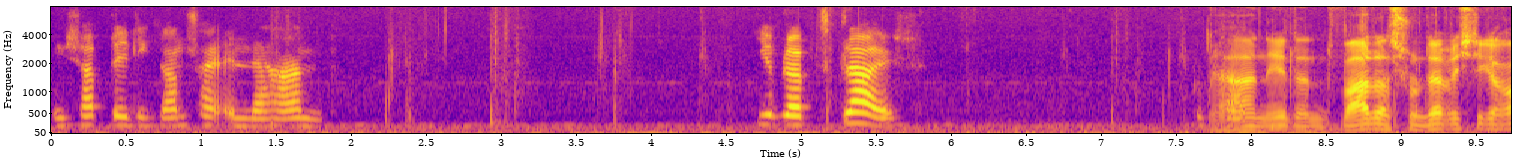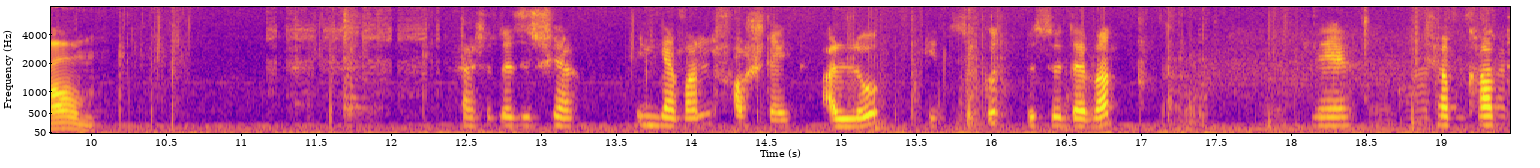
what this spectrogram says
Ich hab den die ganze Zeit in der Hand. Hier bleibt's gleich. Ja, nee, dann war das schon der richtige Raum. Hat er sich ja in der Wand versteckt. Hallo? Geht's dir gut? Bist du in der Wand? Nee, Ich hab grad-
